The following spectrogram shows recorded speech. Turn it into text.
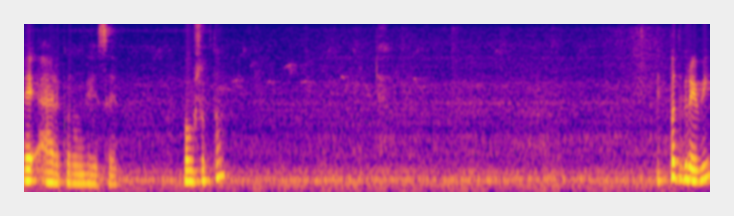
ते ॲड करून घ्यायचं आहे. पाहू शकतो? इतपत ग्रेव्ही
